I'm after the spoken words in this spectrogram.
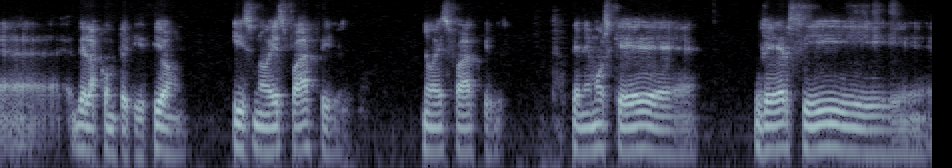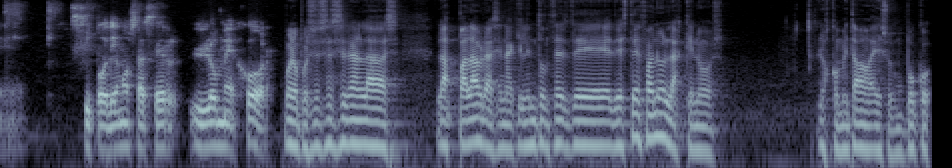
eh, de la competición. Y no es fácil, no es fácil. Tenemos que ver si, si podemos hacer lo mejor. Bueno, pues esas eran las, las palabras en aquel entonces de, de Estefano, las que nos, los comentaba eso un poco,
